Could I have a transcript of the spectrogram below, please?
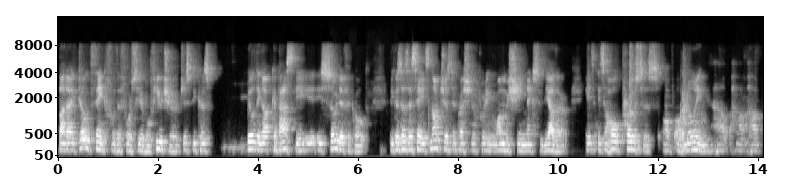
but I don't think for the foreseeable future, just because building up capacity is so difficult. Because as I say, it's not just a question of putting one machine next to the other. it's, it's a whole process of, of knowing how, how, how,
